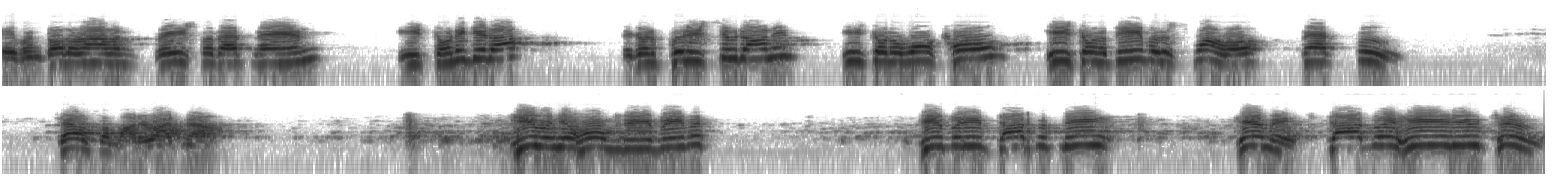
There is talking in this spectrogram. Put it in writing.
Okay, when Brother Allen prays for that man, he's going to get up. They're going to put his suit on him. He's going to walk home. He's going to be able to swallow that food. Tell somebody right now. You in your home, do you believe it? Do you believe God with me? Hear me. God will heal you too.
